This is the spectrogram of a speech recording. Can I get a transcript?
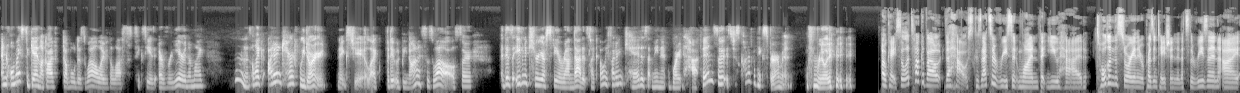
And almost again, like I've doubled as well over the last six years every year. And I'm like, hmm, like I don't care if we don't next year, like, but it would be nice as well. So there's even a curiosity around that. It's like, oh, if I don't care, does that mean it won't happen? So it's just kind of an experiment, really. Okay, so let's talk about the house because that's a recent one that you had told in the story in your presentation, and that's the reason I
